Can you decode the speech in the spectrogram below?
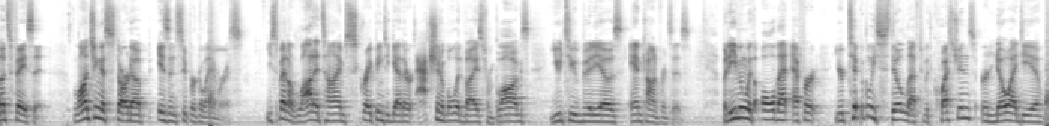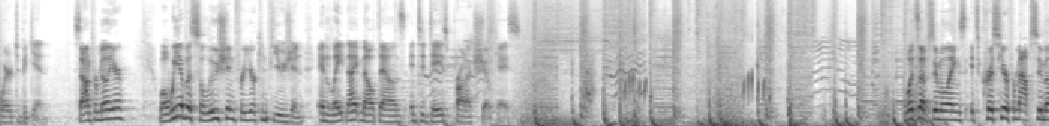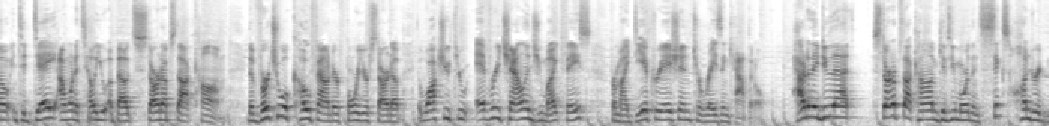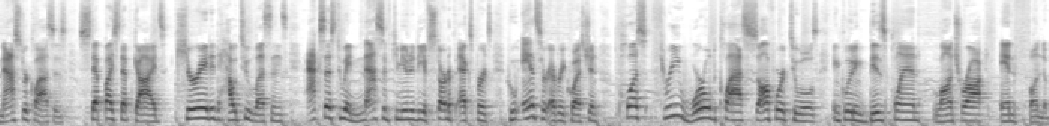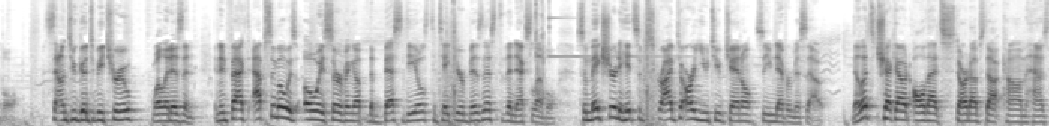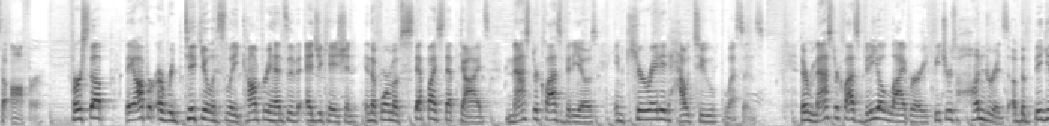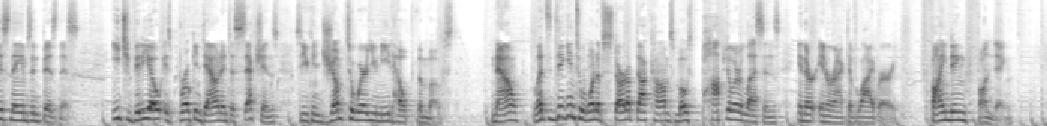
Let's face it, launching a startup isn't super glamorous. You spend a lot of time scraping together actionable advice from blogs, YouTube videos, and conferences. But even with all that effort, you're typically still left with questions or no idea where to begin. Sound familiar? Well, we have a solution for your confusion in late night meltdowns in today's product showcase. What's up, Sumolings? It's Chris here from AppSumo, and today I want to tell you about startups.com, the virtual co-founder for your startup that walks you through every challenge you might face from idea creation to raising capital. How do they do that? Startups.com gives you more than 600 masterclasses, step-by-step guides, curated how-to lessons, access to a massive community of startup experts who answer every question, plus three world-class software tools including BizPlan, LaunchRock, and Fundable. Sound too good to be true? Well, it isn't. And in fact, AppSumo is always serving up the best deals to take your business to the next level. So make sure to hit subscribe to our YouTube channel so you never miss out. Now let's check out all that startups.com has to offer. First up, they offer a ridiculously comprehensive education in the form of step-by-step guides, masterclass videos, and curated how-to lessons. Their masterclass video library features hundreds of the biggest names in business. Each video is broken down into sections so you can jump to where you need help the most. Now, let's dig into one of Startup.com's most popular lessons in their interactive library, Finding Funding.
